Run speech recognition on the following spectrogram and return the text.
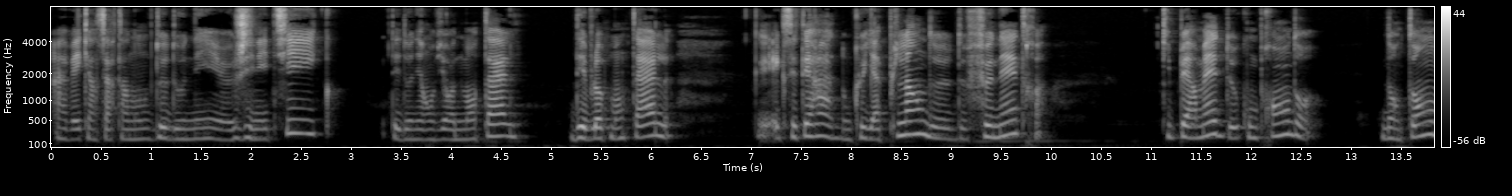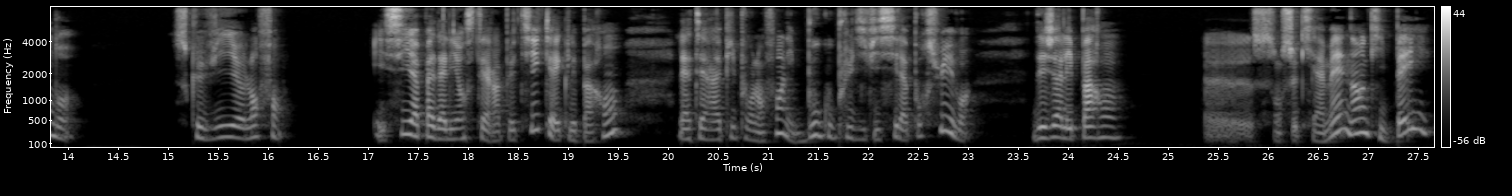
avec un certain nombre de données euh, génétiques, des données environnementales, développementales, etc. Donc il y a plein de, fenêtres qui permettent de comprendre, d'entendre ce que vit euh, l'enfant. Et s'il n'y a pas d'alliance thérapeutique avec les parents, la thérapie pour l'enfant est beaucoup plus difficile à poursuivre. Déjà les parents euh, sont ceux qui amènent, hein, qui payent,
